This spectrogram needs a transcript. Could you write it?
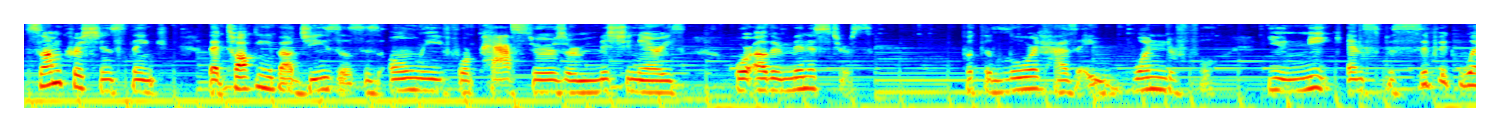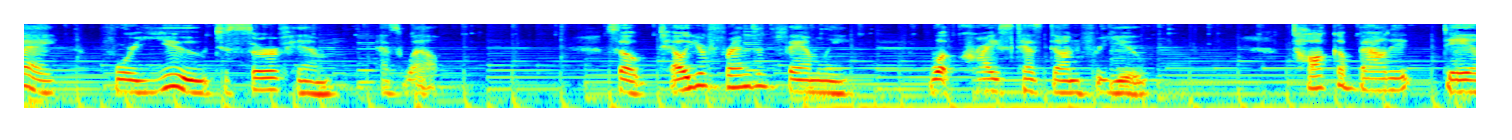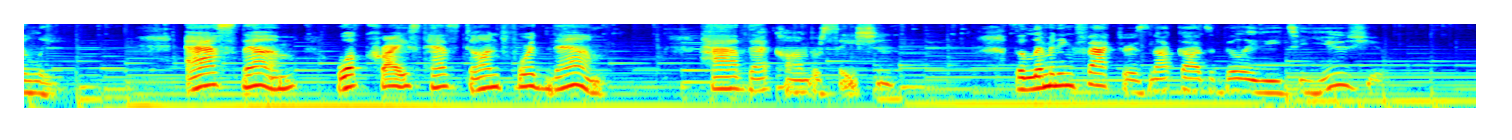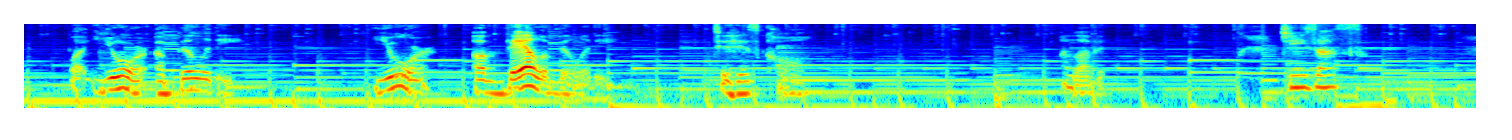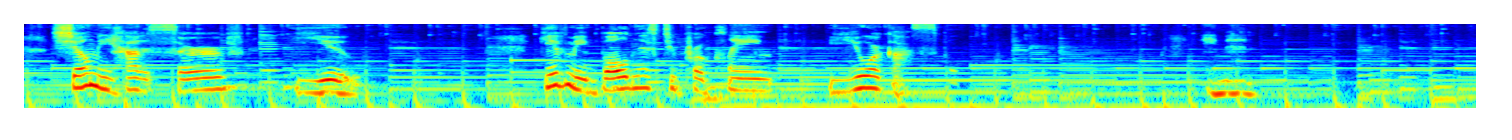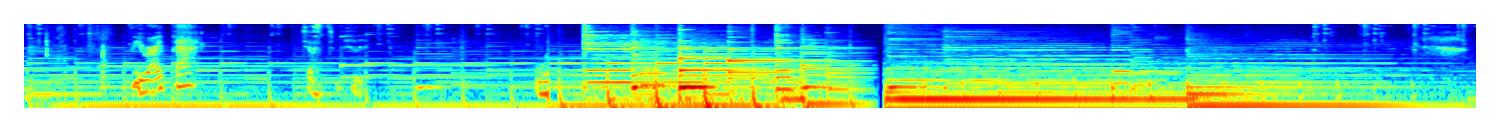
Some Christians think that talking about Jesus is only for pastors or missionaries or other ministers. But the Lord has a wonderful, unique, and specific way for you to serve Him as well. So tell your friends and family what Christ has done for you. Talk about it daily. Ask them what Christ has done for them. Have that conversation. The limiting factor is not God's ability to use you, but your ability, your availability to his call. I love it. Jesus, show me how to serve you. Give me boldness to proclaim your gospel. Amen. Be right back. Just a minute.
